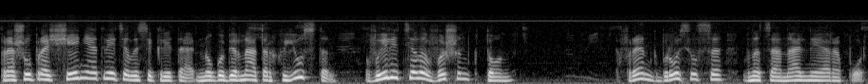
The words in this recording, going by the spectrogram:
«Прошу прощения», — ответила секретарь, но губернатор Хьюстон вылетела в Вашингтон. Фрэнк бросился в национальный аэропорт,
